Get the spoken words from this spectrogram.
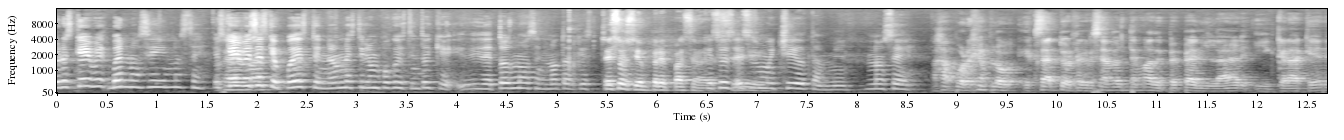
Pero es que hay, bueno, sí, no sé. Es que hay veces que puedes tener un estilo un poco distinto y que de todos modos se nota que es Eso siempre pasa. eso, es, eso es muy chido también, no sé. Ajá, por ejemplo, exacto, regresando al tema de Pepe Aguilar y Kraken.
